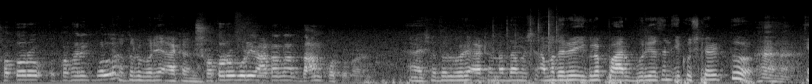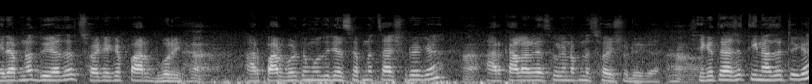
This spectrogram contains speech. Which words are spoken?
সতেরো কথা নিক বললাম? সতেরো ভরি আট আনা সতেরো বড়ি আটানার দাম কত নয় হ্যাঁ সতেরো ভরি আট আনার দাম। আমাদের এগুলো পার ভরি আছেন একুশ ক্যারেট তো? হ্যাঁ হ্যাঁ। এটা আপনার দুই হাজার ছয় টাকা পার ভরি। হ্যাঁ আর পার ভরিতে মজুরি আছে আপনার চারশো টাকা। হ্যাঁ। আর কালার আছে আপনার ছয়শো টাকা। হ্যাঁ। সেক্ষেত্রে আছে তিন হাজার টাকা।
